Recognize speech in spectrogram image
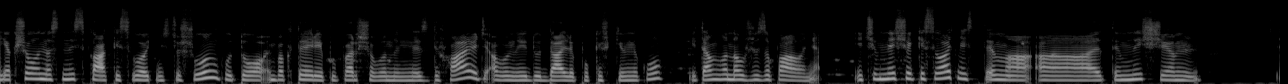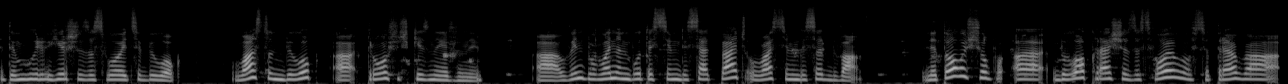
якщо у нас низька кислотність у шлунку, то бактерії, по-перше, вони не здихають, а вони йдуть далі по кишківнику, і там воно вже запалення. І чим нижча кислотність, тим, а, тим нижче, тим гірше засвоїться білок. У вас тут білок а, трошечки знижений. Він повинен бути 75, у вас 72. Для того, щоб білок краще засвоювався, треба,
